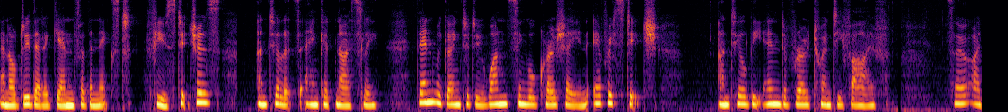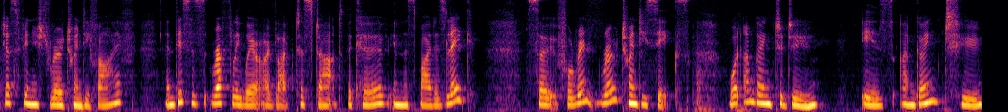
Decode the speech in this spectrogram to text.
and I'll do that again for the next few stitches until it's anchored nicely. Then we're going to do one single crochet in every stitch until the end of row 25. So I just finished row 25 and this is roughly where I'd like to start the curve in the spider's leg. So for row 26, what I'm going to do is I'm going to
